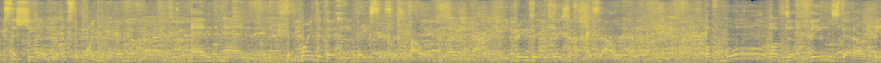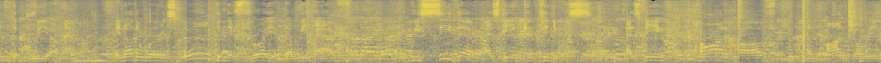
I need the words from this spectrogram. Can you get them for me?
what's the shino here? What's the point of it? And and the point that he makes is as follows. He brings it. He's based on a chazal of all of the things that are in the bria. In other words, all the nivroim that we have, we see them as being continuous, as being part of an ongoing,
